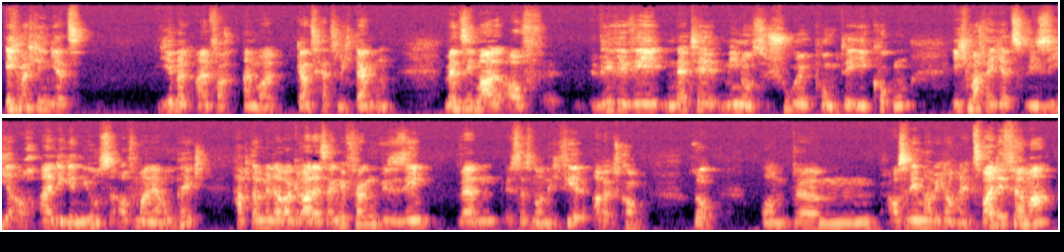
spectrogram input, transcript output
ich möchte Ihnen jetzt hiermit einfach einmal ganz herzlich danken. Wenn Sie mal auf www.nette-schuhe.de gucken, ich mache jetzt wie Sie auch einige News auf meiner Homepage, habe damit aber gerade erst angefangen. Wie Sie sehen werden, ist das noch nicht viel, aber es kommt. So, und ähm, außerdem habe ich noch eine zweite Firma.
